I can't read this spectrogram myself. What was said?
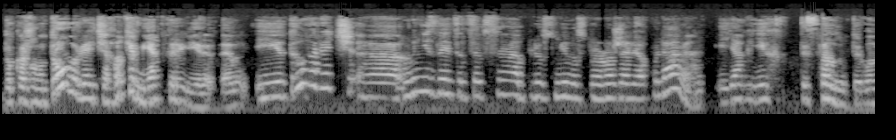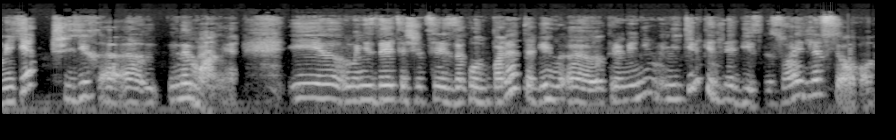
докажу другу річ, а потім як перевірити. І друга річ, мені здається, це все плюс-мінус про рожеві окуляри, і як їх тистанути. Вони є чи їх немає. І мені здається, що цей закон Парета він примінім не тільки для бізнесу, а й для всього.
